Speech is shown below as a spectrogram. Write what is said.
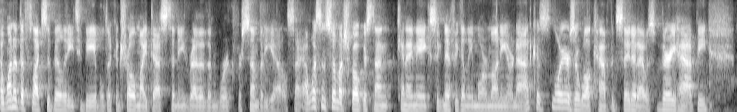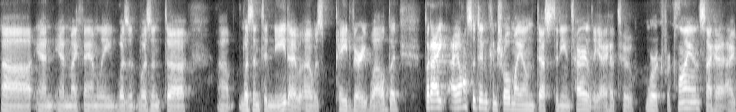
i wanted the flexibility to be able to control my destiny rather than work for somebody else. I, I wasn't so much focused on can i make significantly more money or not because lawyers are well compensated. I was very happy uh, and and my family wasn't wasn't uh, uh, wasn't in need. I, I, was paid very well, but but I, I also didn't control my own destiny entirely. I had to work for clients. I had I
